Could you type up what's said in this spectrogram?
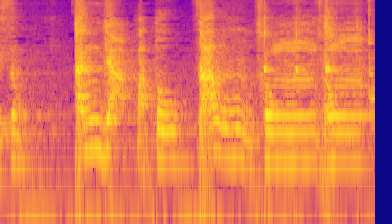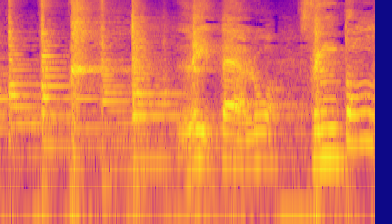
手，当家不多走匆匆，累得落心动。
